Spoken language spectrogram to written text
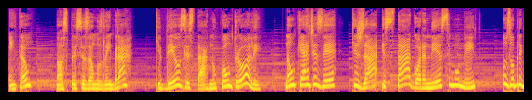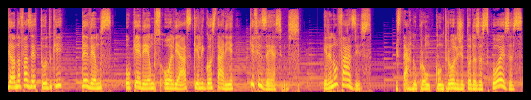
Então, nós precisamos lembrar que Deus estar no controle não quer dizer que já está agora nesse momento nos obrigando a fazer tudo que devemos ou queremos, ou aliás, que Ele gostaria que fizéssemos. Ele não faz isso. Estar no controle de todas as coisas,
